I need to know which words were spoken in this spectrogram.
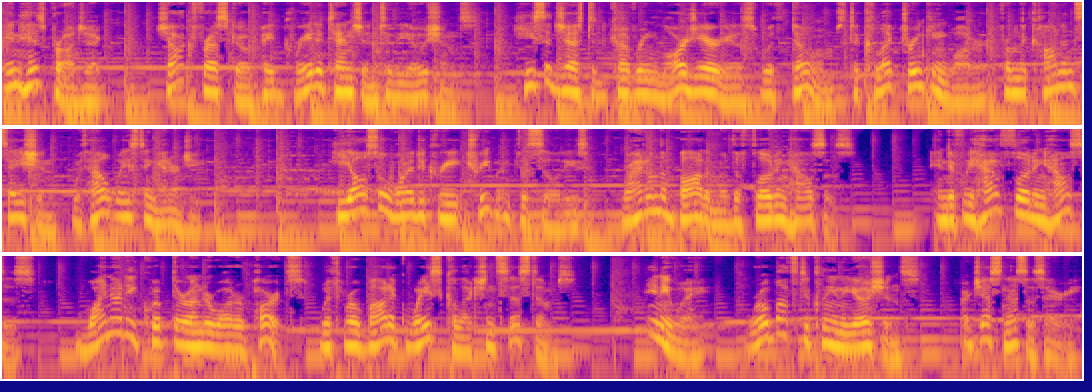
In his project, Jacque Fresco paid great attention to the oceans he suggested covering large areas with domes to collect drinking water from the condensation without wasting energy. He also wanted to create treatment facilities right on the bottom of the floating houses. And if we have floating houses, why not equip their underwater parts with robotic waste collection systems? Anyway, robots to clean the oceans are just necessary.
